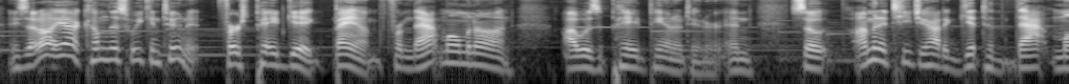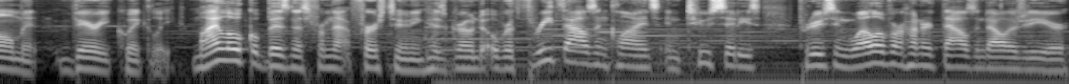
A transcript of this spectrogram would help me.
And he said, Oh, yeah, come this week and tune it. First paid gig. Bam. From that moment on, I was a paid piano tuner. And so I'm going to teach you how to get to that moment very quickly. My local business from that first tuning has grown to over 3,000 clients in two cities, producing well over $100,000 a year.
